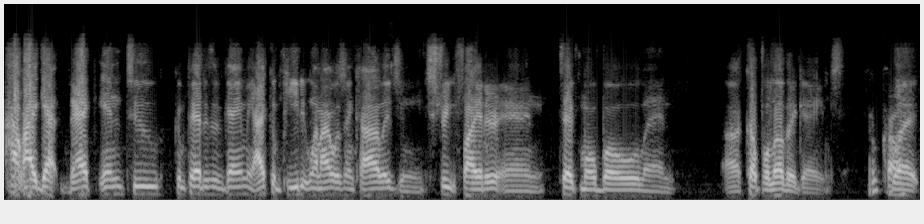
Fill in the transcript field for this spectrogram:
how I got back into competitive gaming. I competed when I was in college in Street Fighter and Tecmo Bowl and a couple other games. Okay. But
